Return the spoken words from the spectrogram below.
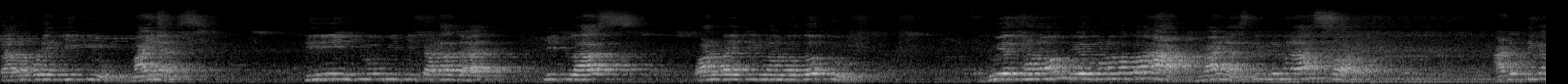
তার উপরে p cube minus 3 into p p কাটা যায়, p প্লাস 1 বাই 3 মান কত? 2 2 এর গুণ 2 এর গুণ কত? 8 মাইনাস 3 গুণ 6 8 এর থেকে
